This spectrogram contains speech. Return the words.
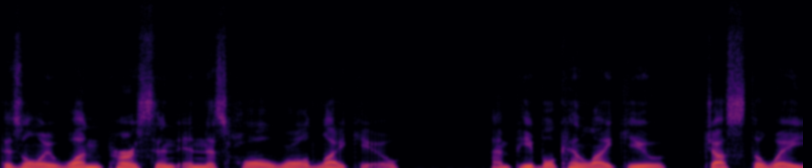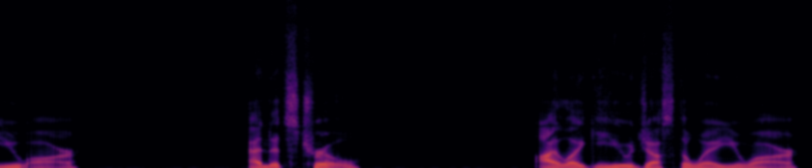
There's only one person in this whole world like you, and people can like you just the way you are. And it's true. I like you just the way you are.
